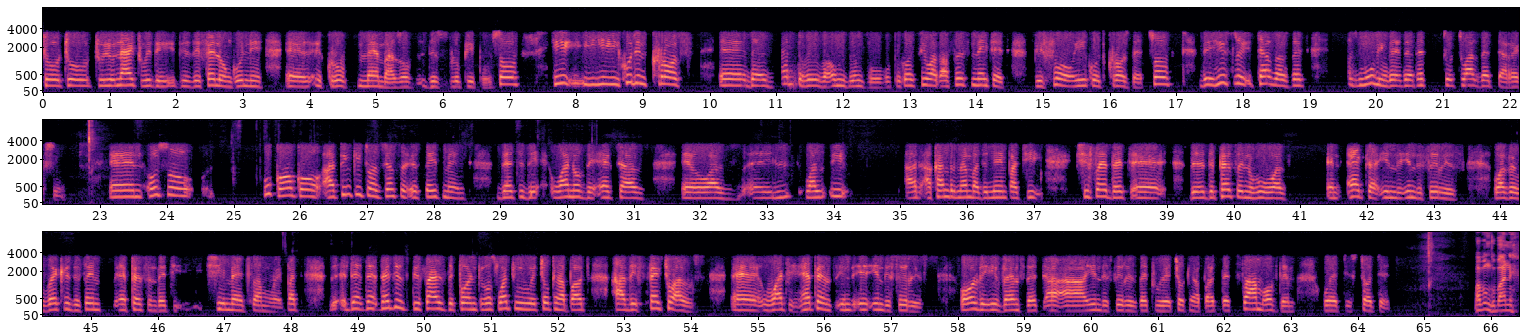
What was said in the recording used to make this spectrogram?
to to to unite with the the, the fellow Nguni uh, group members of these blue people. So he he, couldn't cross uh, the Dead River, Umzimvubu, because he was assassinated before he could cross that. So the history tells us that he was moving the, the, the, to, towards that direction. And also, Ukoko, I think it was just a, a statement that the one of the actors uh, was uh, was I, I can't remember the name, but he she said that uh, the the person who was an actor in the in the series was exactly the same uh, person that she met somewhere. But th- th- th- that is besides the point because what we were talking about are the factuals, uh, what happens in the, in the series. All the events that are in the series that we were talking about, that some of them were distorted. Babungubane.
